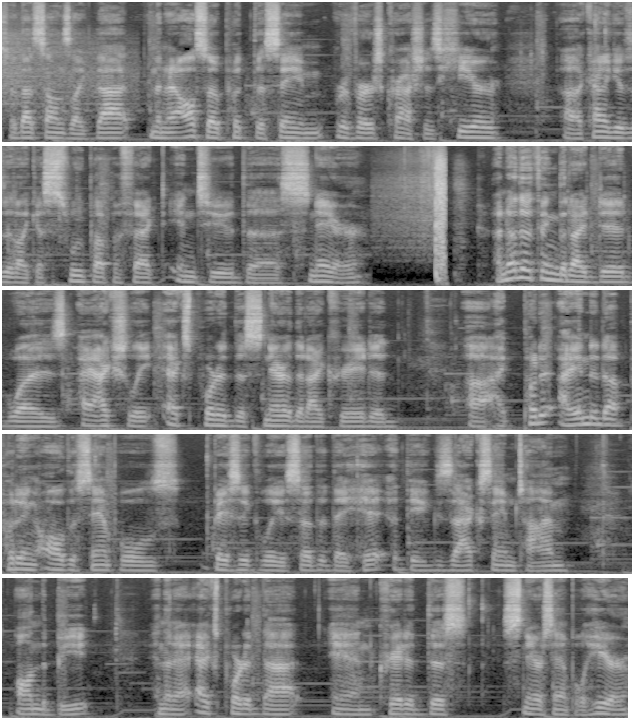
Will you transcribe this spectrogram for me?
So that sounds like that. And then I also put the same reverse crashes here. Uh, kind of gives it like a swoop up effect into the snare. Another thing that I did was I actually exported the snare that I created. Uh, I put it. I ended up putting all the samples basically so that they hit at the exact same time on the beat, and then I exported that and created this snare sample here,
